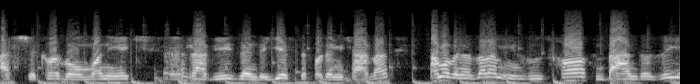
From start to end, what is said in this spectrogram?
از شکار به عنوان یک رویه زندگی استفاده می‌کردن. اما به نظرم این روزها به اندازه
